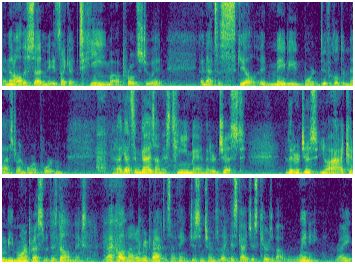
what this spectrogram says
and then all of a sudden it's like a team approach to it, and that's a skill. It may be more difficult to master and more important. And I got some guys on this team, man, that are just that are just, you know, I, I couldn't be more impressed with this Dalton Nixon. I called him out every practice, I think, just in terms of like, this guy just cares about winning, right?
